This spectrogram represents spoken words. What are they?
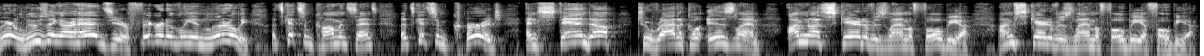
We're losing our heads here, figuratively and literally. Let's get some common sense. Let's get some courage and stand up to radical Islam. I'm not scared of Islamophobia. I'm scared of Islamophobia phobia.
